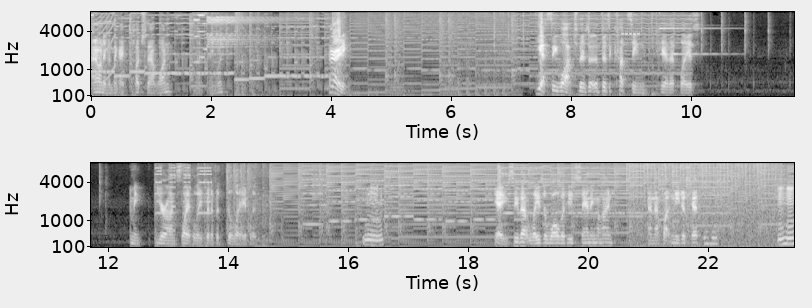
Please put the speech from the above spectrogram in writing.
I don't even think I touched that one. Alrighty. Yeah, see, watch. There's a there's a cutscene here that plays. I mean, you're on slightly a bit of a delay, but Mm. yeah, you see that laser wall that he's standing behind, and that button he just hit. Mm-hmm.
